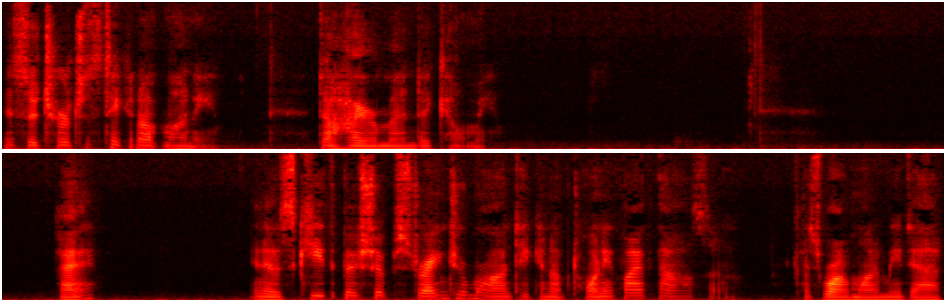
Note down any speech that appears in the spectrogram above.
is the church has taken up money to hire men to kill me. Okay? And it was Keith Bishop, Stranger Ron, taking up 25000 because Ron wanted me dead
